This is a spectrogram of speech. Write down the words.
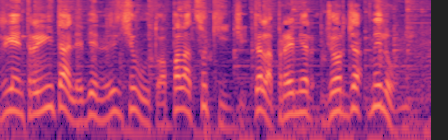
rientra in Italia e viene ricevuto a Palazzo Chigi dalla premier Giorgia Meloni.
